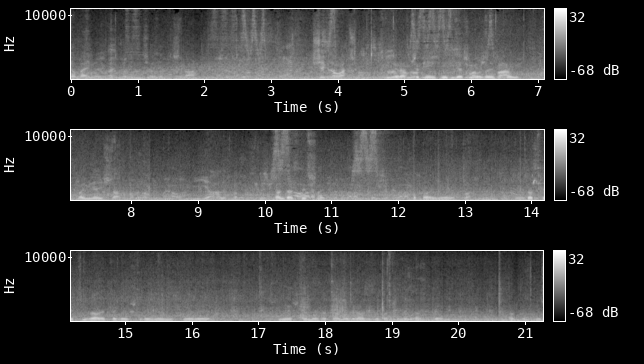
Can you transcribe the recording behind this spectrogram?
Nie obejmę. Krzysiek zobacz. I teraz przepięknie widać ułożenie tutaj Najmniejsza. Ja, ale fantastyczne. Spokojnie. Troszkę kiwa, ale tego już tutaj nie unikniemy. I jeszcze może tam od razu zobaczymy tamte. Tamten też.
